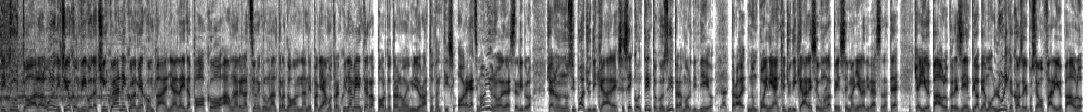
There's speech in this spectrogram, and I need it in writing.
di tutto. Allora, uno dice: Io convivo da 5 anni con la mia compagna. Lei da poco ha una relazione con un'altra donna. Ne parliamo tranquillamente. Il rapporto tra noi è migliorato tantissimo. Oh, ragazzi, ma ognuno deve essere libero. Cioè, non, non si può giudicare. Se sei contento così, per amor di Dio. Però eh, non puoi neanche giudicare se uno la pensa in maniera diversa da te. Cioè, io e Paolo, per esempio, abbiamo l'unica cosa che possiamo fare io e Paolo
